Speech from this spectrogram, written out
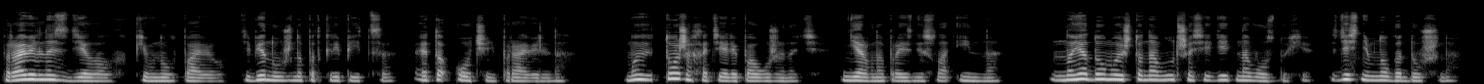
«Правильно сделал», — кивнул Павел. «Тебе нужно подкрепиться. Это очень правильно». «Мы тоже хотели поужинать», — нервно произнесла Инна. «Но я думаю, что нам лучше сидеть на воздухе. Здесь немного душно».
